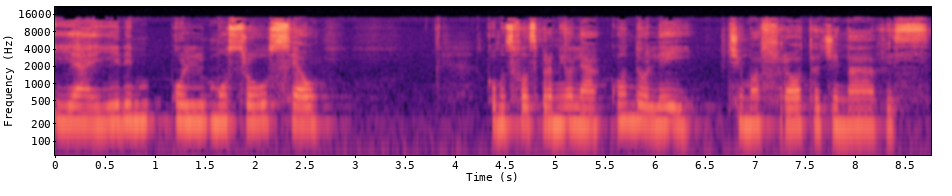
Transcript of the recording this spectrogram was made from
E aí ele mostrou o céu como se fosse para mim olhar. Quando eu olhei, tinha uma frota de naves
